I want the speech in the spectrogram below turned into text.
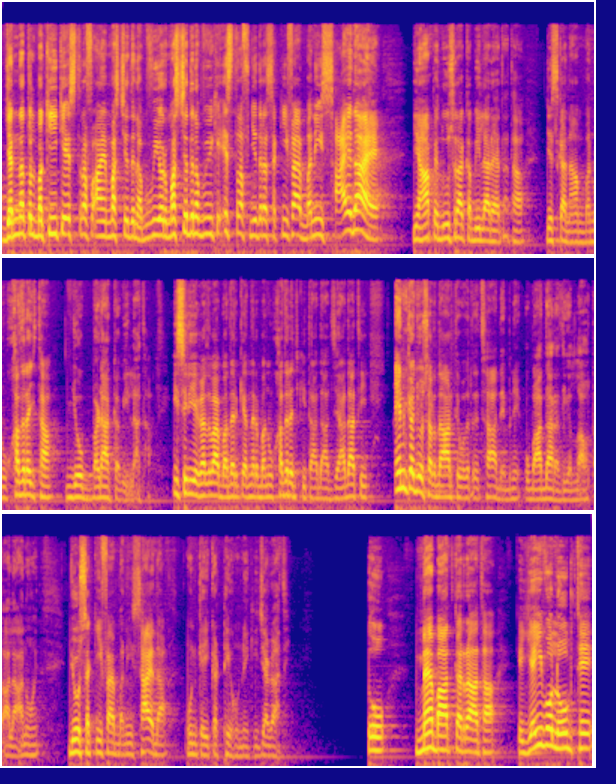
جنت البقی کے اس طرف آئے مسجد نبوی، اور مسجد نبوی کے اس طرف جدھر ثقیفہ بنی سائدہ ہے، یہاں پہ دوسرا قبیلہ رہتا تھا، جس کا نام بنو خدرج تھا، جو بڑا قبیلہ تھا۔ اس لیے غزوہ بدر کے اندر بنو خدرج کی تعداد زیادہ تھی۔ ان کے جو سردار تھے، حضرت سعد ابن عبادہ رضی اللہ تعالیٰ عنہ ہیں، جو ثقیفہ بنی سائدہ، ان کے اکٹھے ہونے کی جگہ تھی۔ تو میں بات کر رہا تھا کہ یہی وہ لوگ تھے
